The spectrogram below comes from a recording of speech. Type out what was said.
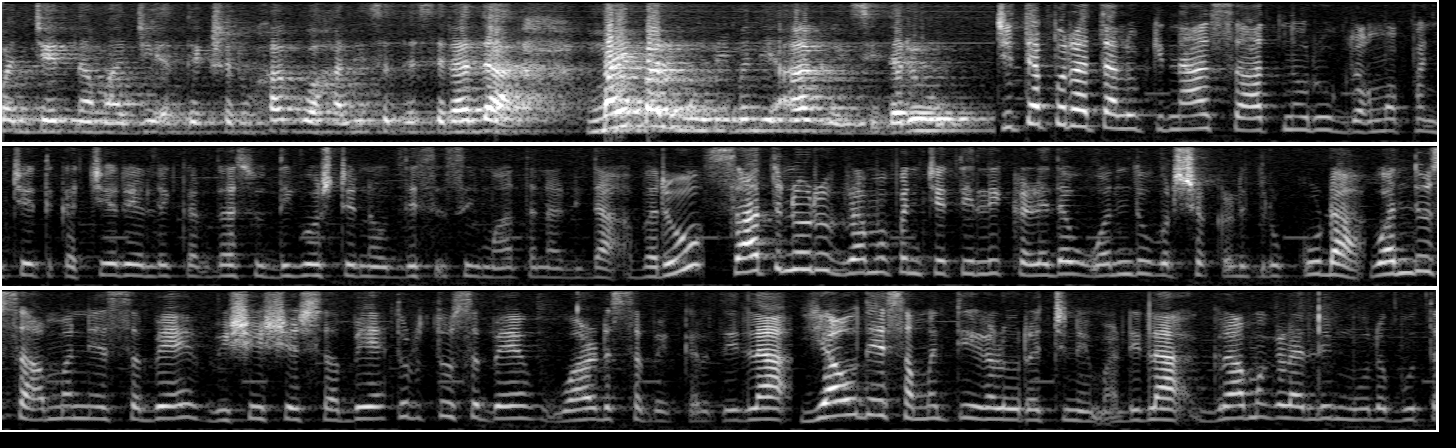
ಪಂಚಾಯತ್ನ ಮಾಜಿ ಅಧ್ಯಕ್ಷರು ಹಾಗೂ ಹಾಲಿ ಸದಸ್ಯರಾದ ಮೈಪಾಲ್ ಮೂಲಿಮನಿ ಆಗ್ರಹಿಸಿದರು. ಚಿತ್ತಾಪುರ ತಾಲೂಕಿನ ಸಾತ್ನೂರು ಗ್ರಾಮ ಪಂಚಾಯತ್ ಕಚೇರಿಯಲ್ಲಿ ಕರೆದ ಸುದ್ದಿಗೋಷ್ಠಿಯನ್ನು ಉದ್ದೇಶಿಸಿ ಮಾತನಾಡಿದ ಅವರು, ಸಾತ್ನೂರು ಗ್ರಾಮ ಪಂಚಾಯತಿಯಲ್ಲಿ ಕಳೆದ ಒಂದು ವರ್ಷ ಕಳೆದರೂ ಕೂಡ ಒಂದು ಸಾಮಾನ್ಯ ಸಭೆ, ವಿಶೇಷ ಸಭೆ, ತುರ್ತು ಸಭೆ, ವಾರ್ಡ್ ಸಭೆ ಕರೆದಿಲ್ಲ. ಯಾವುದೇ ಸಮಿತಿಗಳು ರಚನೆ ಮಾಡಿಲ್ಲ. ಗ್ರಾಮಗಳಲ್ಲಿ ಮೂಲಭೂತ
